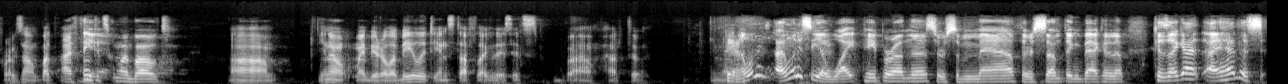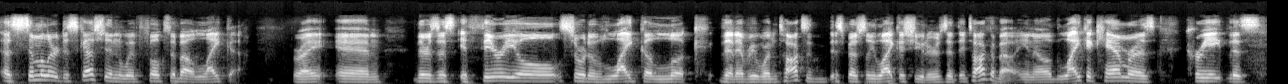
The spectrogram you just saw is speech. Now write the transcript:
for example. But I think it's more about, um, you know, maybe reliability and stuff like this. It's uh, hard to. Imagine. I want to I want to see a white paper on this or some math or something backing it up because I got I had a, a, similar discussion with folks about Leica, right? And there's this ethereal sort of Leica look that everyone talks, especially Leica shooters, that they talk about. You know, Leica cameras create this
